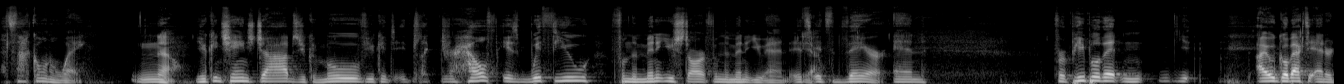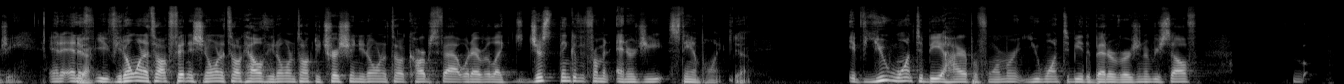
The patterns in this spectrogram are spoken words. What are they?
that's not going away. No. You can change jobs, you can move, you can it's like your health is with you from the minute you start, from the minute you end. It's Yeah. it's there, and for people that I would go back to energy. And, and if, Yeah. if you don't want to talk fitness, you don't want to talk health, you don't want to talk nutrition, you don't want to talk carbs, fat, whatever. Like just think of it from an energy standpoint. Yeah. if you want to be a higher performer, you want to be the better version of yourself,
